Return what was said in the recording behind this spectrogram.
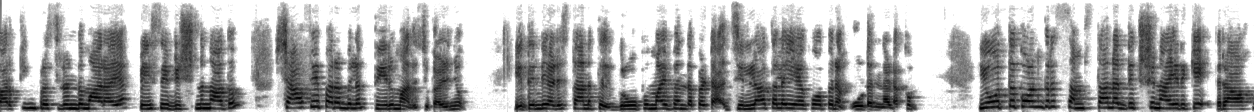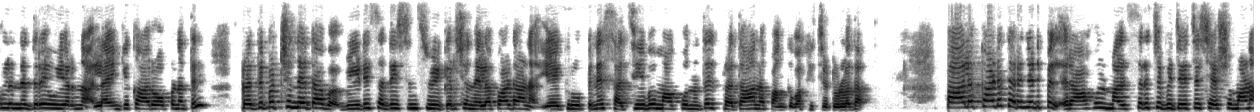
വർക്കിംഗ് പ്രസിഡന്റുമാരായ പി സി വിഷ്ണുനാഥും ഷാഫി പറമ്പിലും തീരുമാനിച്ചു കഴിഞ്ഞു. ഇതിന്റെ അടിസ്ഥാനത്തിൽ ഗ്രൂപ്പുമായി ബന്ധപ്പെട്ട ജില്ലാതല ഏകോപനം ഉടൻ നടക്കും. യൂത്ത് കോൺഗ്രസ് സംസ്ഥാന അധ്യക്ഷനായിരിക്കെ രാഹുലിനെതിരെ ഉയർന്ന ലൈംഗികാരോപണത്തിൽ പ്രതിപക്ഷ നേതാവ് വി ഡി സതീശൻ സ്വീകരിച്ച നിലപാടാണ് എ ഗ്രൂപ്പിനെ സജീവമാക്കുന്നതിൽ പ്രധാന പങ്ക് വഹിച്ചിട്ടുള്ളത്. പാലക്കാട് തെരഞ്ഞെടുപ്പിൽ രാഹുൽ മത്സരിച്ച് വിജയിച്ച ശേഷമാണ്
